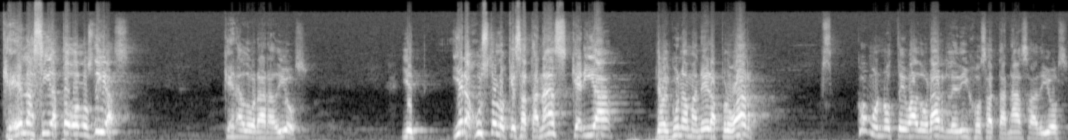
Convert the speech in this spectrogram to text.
que él hacía todos los días, que era adorar a Dios. Y, era justo lo que Satanás quería de alguna manera probar. Pues, ¿Cómo no te va a adorar? Le dijo Satanás a Dios.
